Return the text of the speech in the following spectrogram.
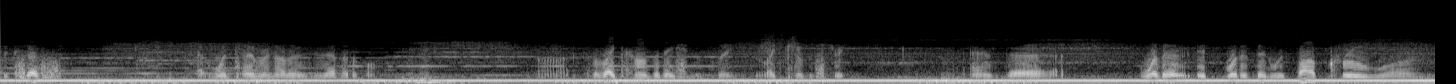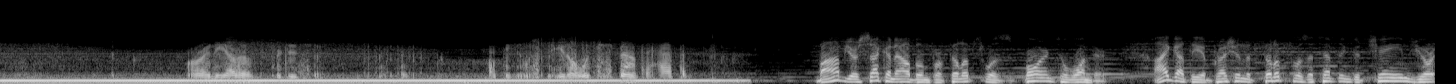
success at one time or another is inevitable. The right combination of things, the right chemistry. And uh, whether it would have been with Bob Crewe or or any other producer, I think it was, you know, it was bound to happen. Bob, your second album for Philips was Born to Wander. I got the impression that Philips was attempting to change your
